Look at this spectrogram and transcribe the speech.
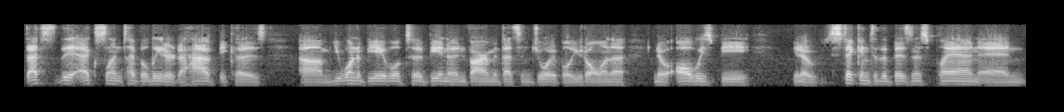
that's the excellent type of leader to have because um, you want to be able to be in an environment that's enjoyable. You don't want to, you know, always be you know, sticking to the business plan and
